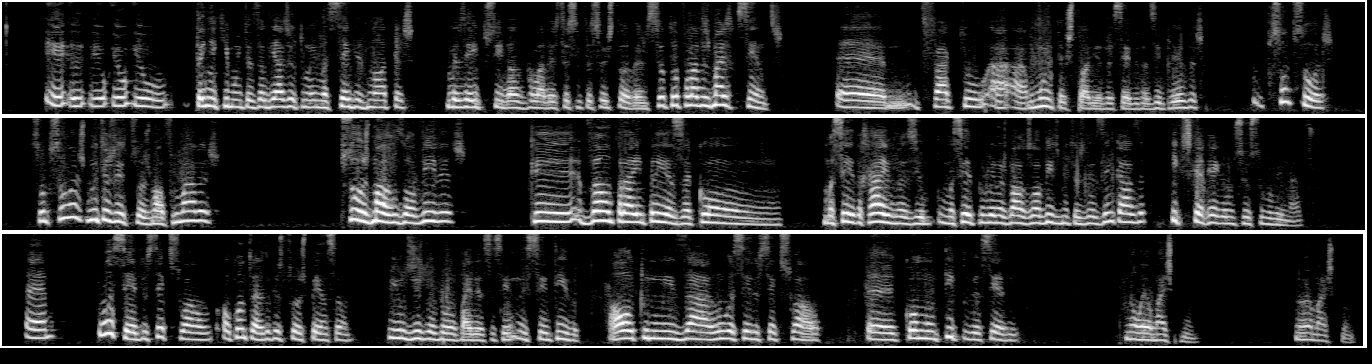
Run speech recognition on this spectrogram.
eu, eu, eu, tenho aqui muitas, aliás, eu tomei uma série de notas, mas é impossível falar destas situações todas. Se eu estou a falar das mais recentes, uh, de facto, há, há, muita história de assédio nas empresas, são pessoas. São pessoas, muitas vezes pessoas mal formadas, pessoas mal resolvidas, que vão para a empresa com uma série de raivas e uma série de problemas mal resolvidos, muitas vezes em casa, e que descarregam nos seus subordinados. Uh, o assédio sexual, ao contrário do que as pessoas pensam, e o legislador vai nesse, nesse sentido, a autonomizar o assédio sexual uh, como um tipo de assédio, não é o mais comum. Não é o mais comum.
